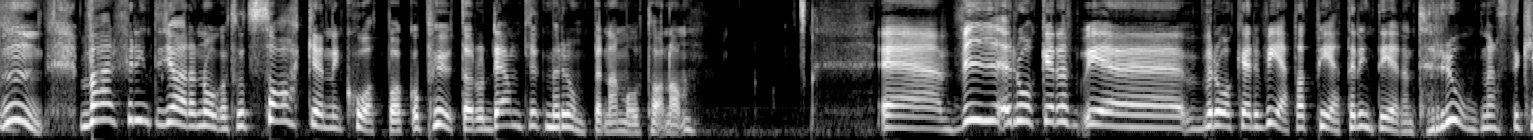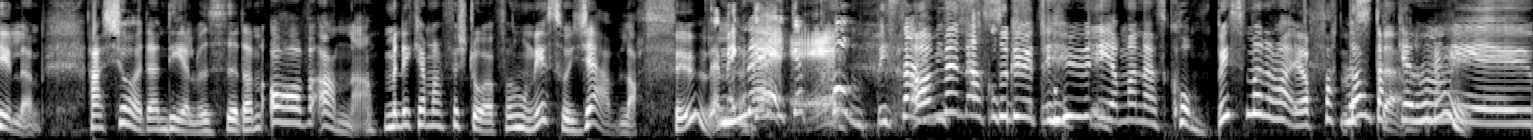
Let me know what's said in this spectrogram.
Mm. Varför inte göra något åt saken i kåtbock och putar ordentligt med rumporna mot honom? Eh, vi råkade, eh, råkade veta att Peter inte är den trognaste killen. Han körde en del vid sidan av Anna. Men det kan man förstå för hon är så jävla ful. Men vilka kompisar! Ja men alltså du vet, hur är man ens kompis med den här? Jag fattar Men inte. stackarn hon, Nej. är,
